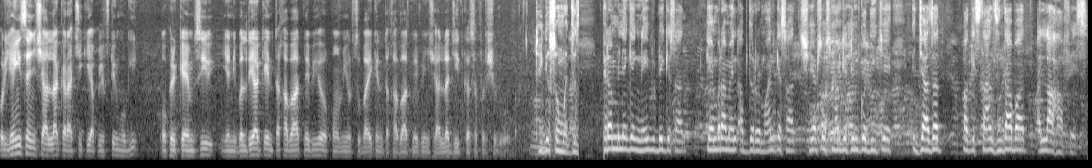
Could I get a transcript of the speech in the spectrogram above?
और यहीं से इन कराची की अपलिफ्टिंग होगी और फिर के एम सी यानी बल्दिया के इंतबात में भी और कौमी और सूबाई के इंतबात में भी इन जीत का सफ़र शुरू होगा। थैंक यू सो मच फिर हम मिलेंगे एक नई वीडियो के साथ। कैमरा मैन अब्दुलरहमान के साथ। शेयर उस्मान की टीम को दीजिए। इजाज़त। पाकिस्तान जिंदाबाद। अल्लाह हाफिज़।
